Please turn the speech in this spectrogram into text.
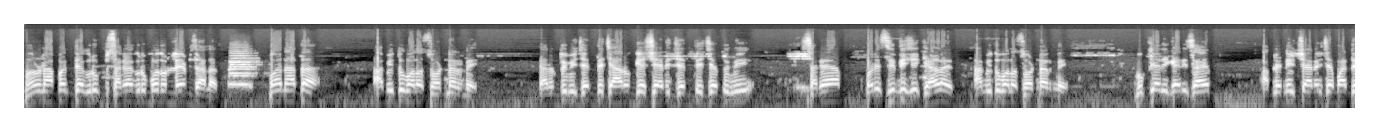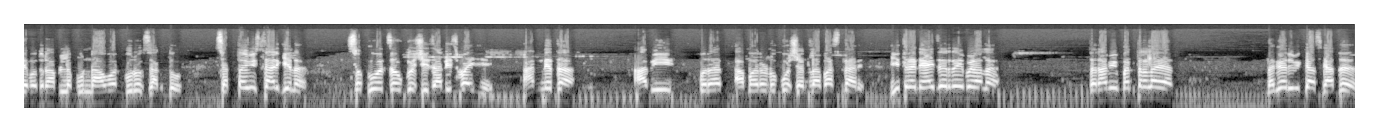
म्हणून आपण त्या ग्रुप सगळ्या ग्रुपमधून लेफ्ट झालात. पण आता आम्ही तुम्हाला सोडणार नाही. कारण तुम्ही जनतेच्या आरोग्याशी आणि जनतेच्या तुम्ही सगळ्या परिस्थितीशी खेळलायत आम्ही तुम्हाला सोडणार नाही. मुख्य अधिकारी साहेब आपल्या न्यूज चॅनलच्या माध्यमातून आपल्याला पुन्हा आव्हानपूर्वक सांगतो. सत्तावीस तारखेला सखोल चौकशी झालीच पाहिजे. अन्यथा आम्ही परत आमरण उपोषणला बसणार. इथं न्याय जर नाही मिळाला तर आम्ही मंत्रालयात नगर विकास खातं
